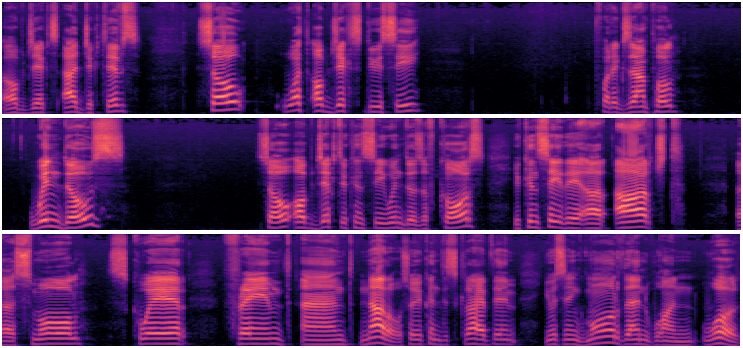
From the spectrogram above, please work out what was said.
objects, adjectives. So what objects do you see? For example, windows, so object, you can see windows, of course. You can say they are arched, uh, small, square, framed, and narrow. So you can describe them using more than one word.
